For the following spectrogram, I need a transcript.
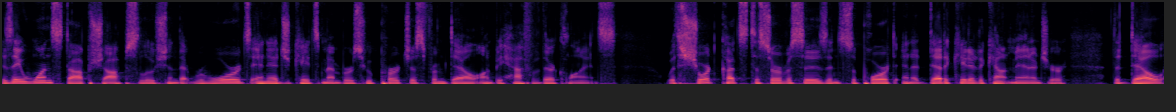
is a one stop shop solution that rewards and educates members who purchase from Dell on behalf of their clients. With shortcuts to services and support and a dedicated account manager, the Dell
